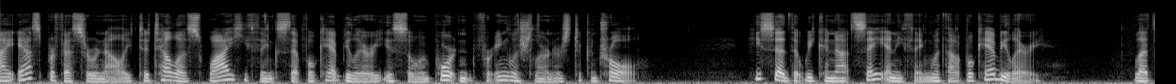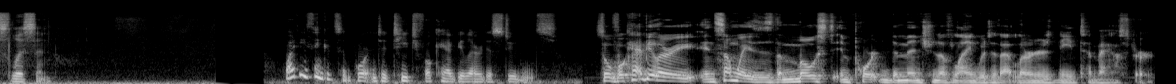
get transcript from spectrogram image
I asked Professor Ranalli to tell us why he thinks that vocabulary is so important for English learners to control. He said that we cannot say anything without vocabulary. Let's listen. Why do you think it's important to teach vocabulary to students? So vocabulary, in some ways, is the most important dimension of language that learners need to master.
